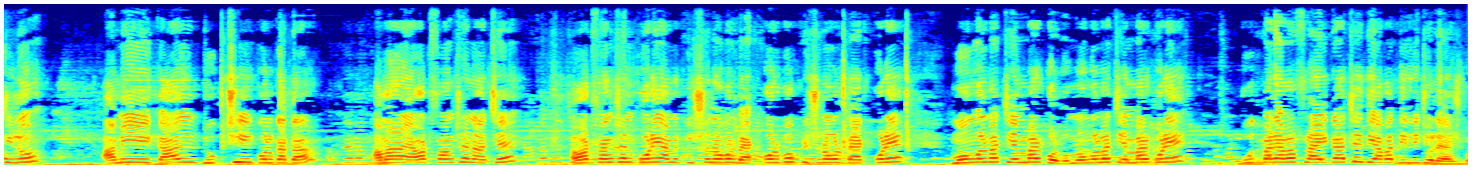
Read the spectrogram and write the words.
ছিল। আমি কাল ঢুকছি কলকাতা। আমার অ্যাওয়ার্ড ফাংশন আছে। অ্যাওয়ার্ড ফাংশন করে আমি কৃষ্ণনগর ব্যাক করব। কৃষ্ণনগর ব্যাক করে মঙ্গলবার চেম্বার করব। মঙ্গলবার চেম্বার করে বুধবারে আবার ফ্লাইট আছে দিয়ে আবার দিল্লি চলে আসব।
